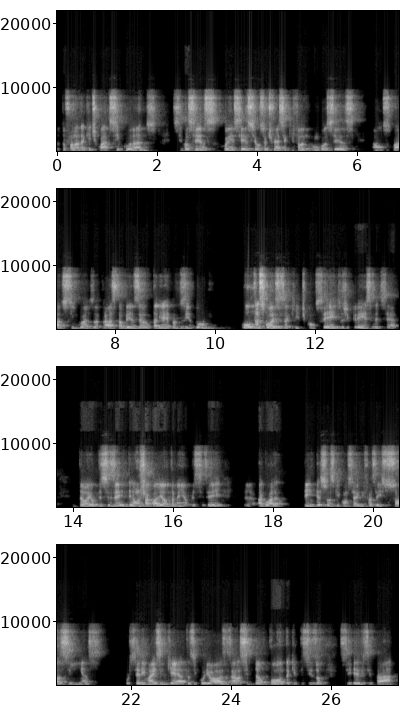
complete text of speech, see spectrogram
Eu estou falando aqui de 4, 5 anos. Se vocês conhecessem, ou se eu estivesse aqui falando com vocês há uns 4, 5 anos atrás, talvez eu estaria reproduzindo outras coisas aqui, de conceitos, de crenças, etc. Então, eu precisei ter um chacoalhão também, eu precisei. Eh, agora, tem pessoas que conseguem fazer isso sozinhas, por serem mais inquietas e curiosas, elas se dão conta que precisam se revisitar,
